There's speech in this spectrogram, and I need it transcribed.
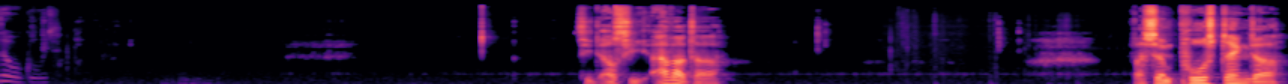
So gut. Sieht aus wie Avatar. Was für ein Postding da.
